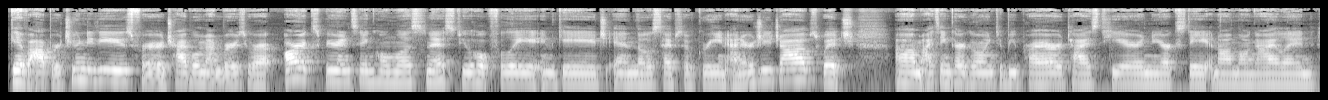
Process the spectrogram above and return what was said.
give opportunities for tribal members who are, are experiencing homelessness to hopefully engage in those types of green energy jobs, which um, I think are going to be prioritized here in New York State and on Long Island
